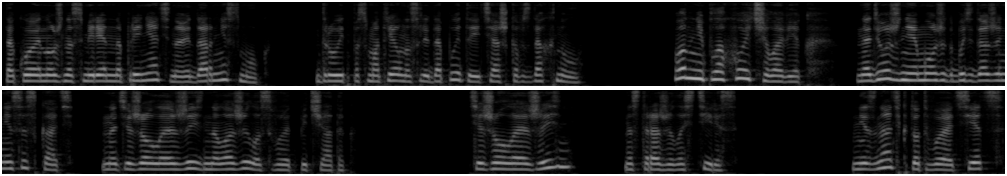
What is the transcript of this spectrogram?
Такое нужно смиренно принять, но Идар не смог. Друид посмотрел на следопыта и тяжко вздохнул. «Он неплохой человек. Надежнее, может быть, даже не сыскать, но тяжелая жизнь наложила свой отпечаток». «Тяжелая жизнь?» — насторожилась Тирис. «Не знать, кто твой отец,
